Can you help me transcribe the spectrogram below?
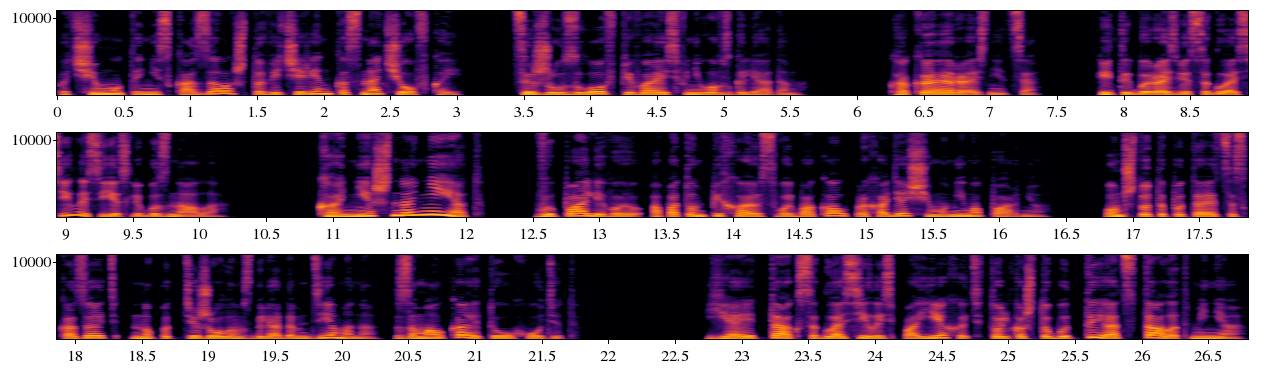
«Почему ты не сказал, что вечеринка с ночевкой? Цежу зло, впиваясь в него взглядом. «Какая разница? И ты бы разве согласилась, если бы знала?» «Конечно нет!» Выпаливаю, а потом пихаю свой бокал проходящему мимо парню. Он что-то пытается сказать, но под тяжелым взглядом демона замолкает и уходит. «Я и так согласилась поехать, только чтобы ты отстал от меня».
